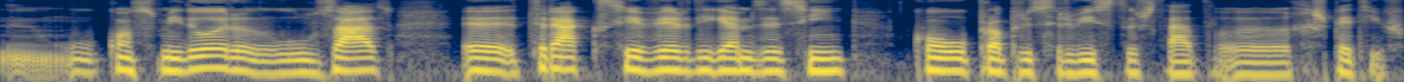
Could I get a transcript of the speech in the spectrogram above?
uh, o consumidor, o usado, uh, terá que se haver, digamos assim, com o próprio serviço do Estado uh, respectivo.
